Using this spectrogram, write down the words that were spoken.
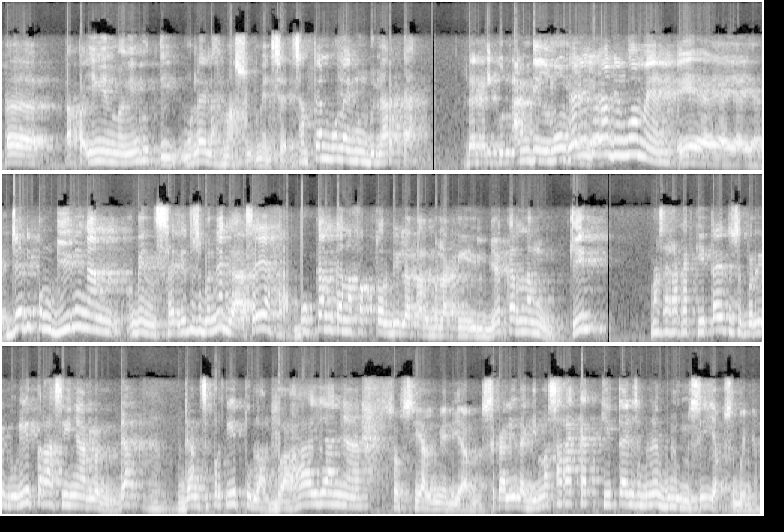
eh, apa ingin mengikuti, mulailah masuk mindset. Sampean mulai membenarkan. Dan ikut andil ngomong. Dan itu ya? andil ngomen. Iya, iya, iya, iya. Jadi penggiringan mindset itu sebenarnya nggak sehat. Bukan karena faktor di latar belakang ilmiah, karena mungkin masyarakat kita itu seperti itu literasinya rendah dan seperti itulah bahayanya sosial media. Sekali lagi masyarakat kita ini sebenarnya belum siap sebenarnya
